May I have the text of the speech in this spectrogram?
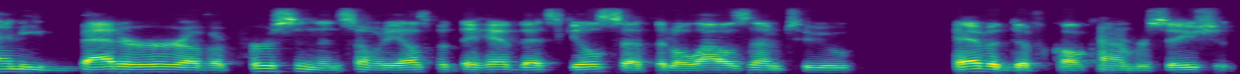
any better of a person than somebody else, but they have that skill set that allows them to have a difficult conversation.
